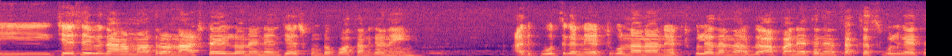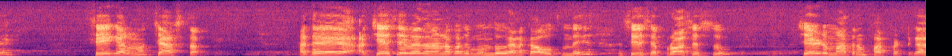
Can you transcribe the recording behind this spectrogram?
ఈ చేసే విధానం మాత్రం నా స్టైల్లోనే నేను చేసుకుంటూ పోతాను కానీ అది పూర్తిగా నేర్చుకున్నానా నేర్చుకోలేదని నాకు ఆ పని అయితే నేను సక్సెస్ఫుల్గా అయితే చేయగలను చేస్తాను అయితే చేసే విధానంలో కొంచెం ముందు వెనక అవుతుంది చేసే ప్రాసెస్ చేయడం మాత్రం పర్ఫెక్ట్గా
